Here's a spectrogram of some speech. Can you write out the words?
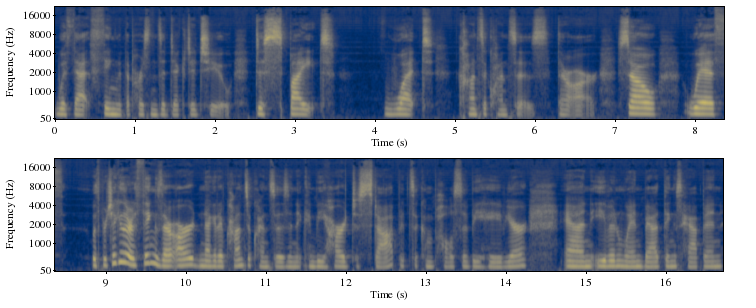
with that thing that the person's addicted to despite what consequences there are. So with with particular things there are negative consequences and it can be hard to stop. It's a compulsive behavior. And even when bad things happen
